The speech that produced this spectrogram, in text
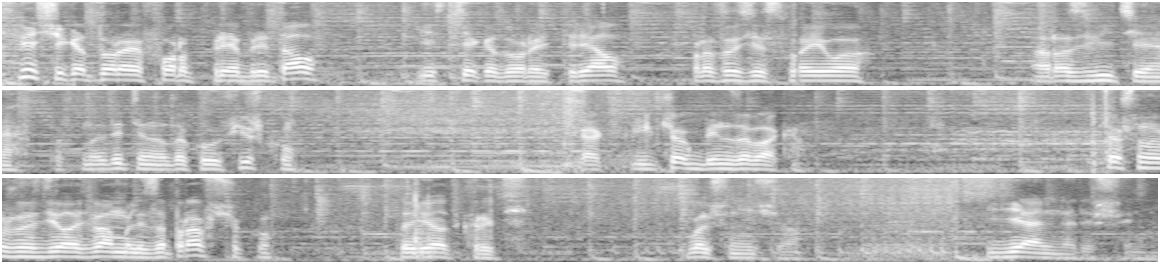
Есть вещи, которые Ford приобретал, есть те, которые терял в процессе своего развития. Посмотрите на такую фишку, как лючок бензобака. Все, что нужно сделать вам или заправщику, это ее открыть. Больше ничего. Идеальное решение.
